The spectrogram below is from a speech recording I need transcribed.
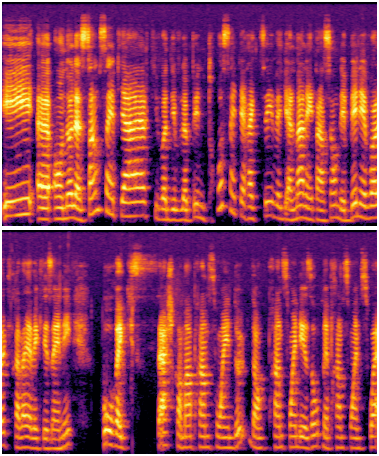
Et euh, on a le Centre Saint-Pierre qui va développer une trousse interactive également à l'intention des bénévoles qui travaillent avec les aînés pour euh, sachent comment prendre soin d'eux, donc prendre soin des autres, mais prendre soin de soi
